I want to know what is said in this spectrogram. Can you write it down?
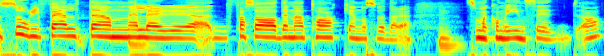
solfälten eller eh, fasaderna, taken och så vidare. Så man kommer inse, ja,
